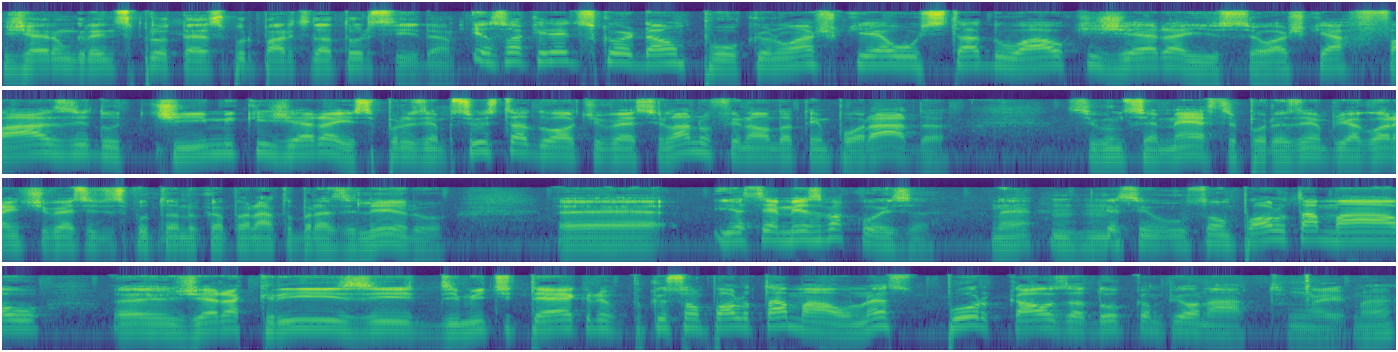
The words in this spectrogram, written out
geram grandes protestos por parte da torcida. Eu só queria discordar um pouco. Eu não acho que é o estadual que gera isso. Eu acho que é a fase do time que gera isso. Por exemplo, se o estadual tivesse lá no final da temporada, segundo semestre, por exemplo, e agora a gente estivesse disputando o Campeonato Brasileiro, é, ia ser a mesma coisa, né? Porque assim, o São Paulo tá mal, é, gera crise, demite técnico, porque o São Paulo tá mal, não é por causa do campeonato, É. né?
